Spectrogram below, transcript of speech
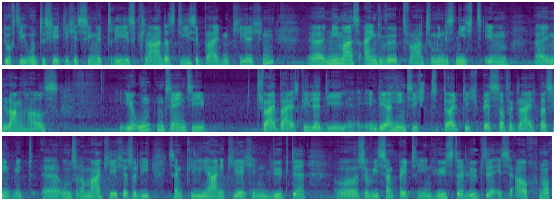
durch die unterschiedliche Symmetrie ist klar, dass diese beiden Kirchen äh, niemals eingewölbt waren, zumindest nicht im, äh, im Langhaus. Hier unten sehen Sie zwei Beispiele, die in der Hinsicht deutlich besser vergleichbar sind mit äh, unserer Markkirche, also die St. Kiliani-Kirche in Lügde äh, sowie St. Petri in Hüste. Lügde ist ja auch noch,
